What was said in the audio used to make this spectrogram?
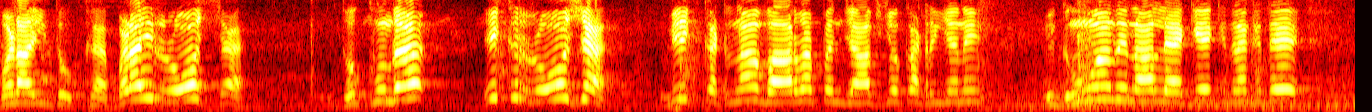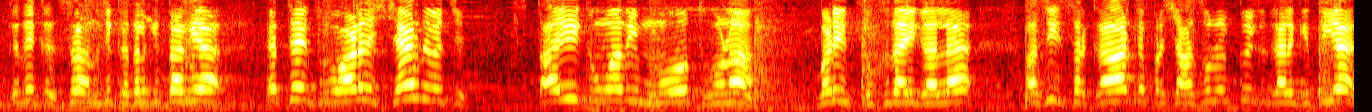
ਬੜਾ ਹੀ ਦੁੱਖ ਹੈ, ਬੜਾ ਹੀ ਰੋਸ਼ ਹੈ। ਦੁੱਖ ਹੁੰਦਾ ਇੱਕ ਰੋਸ਼ ਹੈ ਵੀ ਘਟਨਾ ਵਾਰ ਵਾਰਦਾਤ ਪੰਜਾਬ 'ਚ ਕਿਉਂ ਘਟ ਰਹੀਆਂ ਨੇ? ਵੀ ਗਊਆਂ ਦੇ ਨਾਲ ਲੈ ਕੇ ਕਿਤੇ ਨਾ ਕਿਤੇ ਕਿਤੇ ਸਰਹੰਦ 'ਚ ਕਤਲ ਕੀਤਾ ਗਿਆ। ਇੱਥੇ ਫਗਵਾੜੇ ਦੇ ਸ਼ਹਿਰ ਦੇ ਵਿੱਚ 27 ਗਊਆਂ ਦੀ ਮੌਤ ਹੋਣਾ ਬੜੀ ਦੁਖਦਾਈ ਗੱਲ ਹੈ। ਅਸੀਂ ਸਰਕਾਰ ਤੇ ਪ੍ਰਸ਼ਾਸਨ ਨੂੰ ਇੱਕੋ ਇੱਕ ਗੱਲ ਕੀਤੀ ਹੈ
